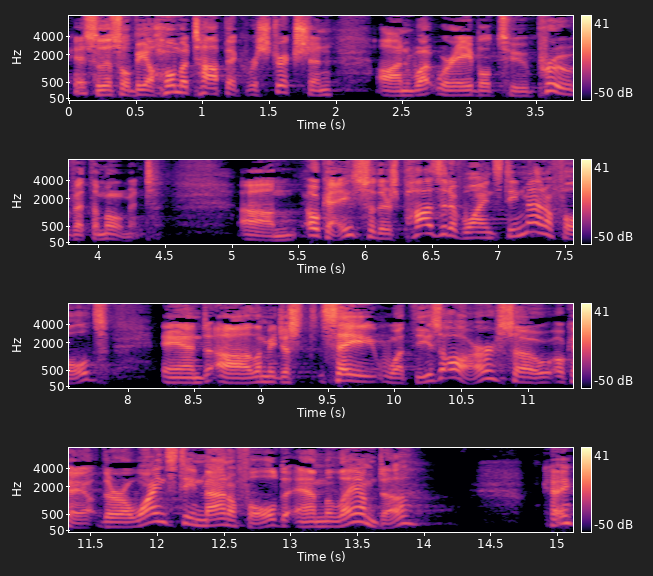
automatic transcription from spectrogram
Okay, so this will be a homotopic restriction on what we're able to prove at the moment. Um, okay, so there's positive Weinstein manifolds, and uh, let me just say what these are. So, okay, they're a Weinstein manifold, M lambda, okay,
